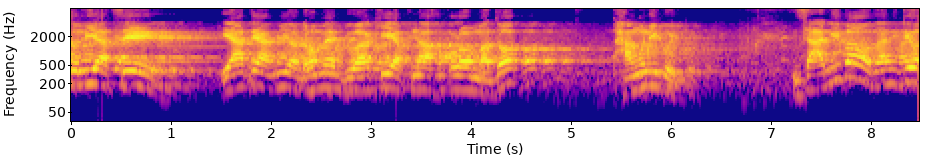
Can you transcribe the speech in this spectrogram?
চলি আছে ইয়াতে আমি অধমে দুৱাষী আপোনাসকলৰ মাজত ভাঙনি কৰিলোঁ। জানি বা অজানিতেও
